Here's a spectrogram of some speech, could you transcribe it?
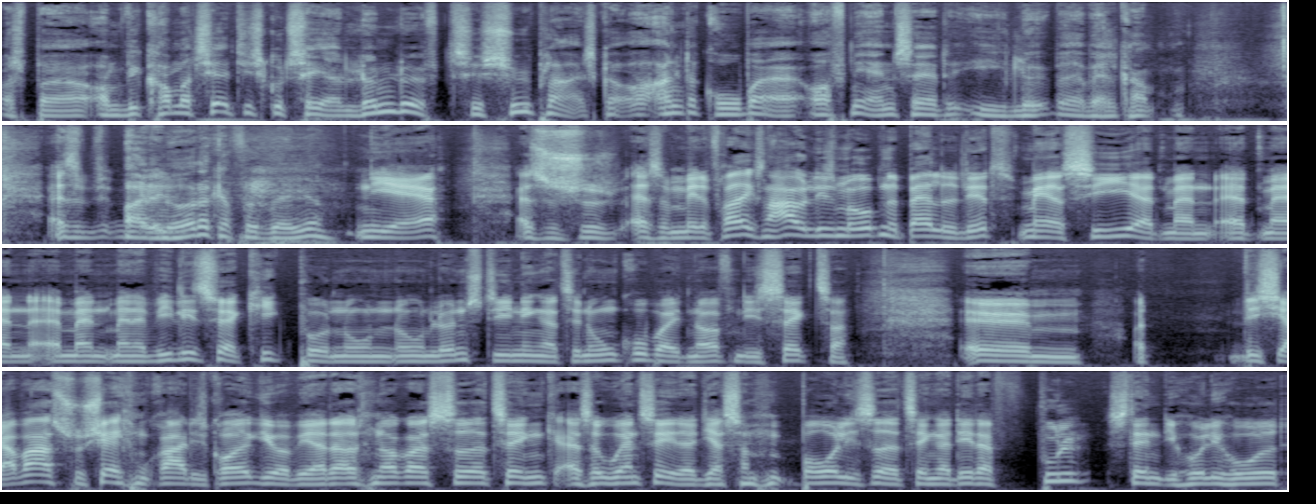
at spørge, om vi kommer til at diskutere lønløft til sygeplejersker og andre grupper af offentlige ansatte i løbet af valgkampen. Altså, og er det noget, der kan flytte vælger? Ja, altså, altså Mette Frederiksen har jo ligesom åbnet ballet lidt med at sige, at man, at man, at man, man er villig til at kigge på nogle, nogle lønstigninger til nogle grupper i den offentlige sektor. Øhm, og hvis jeg var socialdemokratisk rådgiver, ville jeg da nok også sidde og tænke, altså uanset at jeg som borgerlig sidder og tænker, det er da fuldstændig hul i hovedet,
